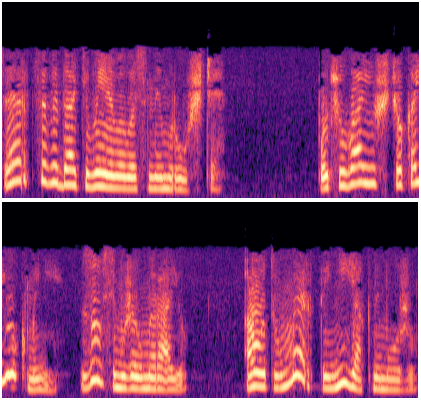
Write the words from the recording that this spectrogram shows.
Серце, видать, виявилось немруще. Почуваю, що каюк мені, зовсім уже вмираю, а от вмерти ніяк не можу.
